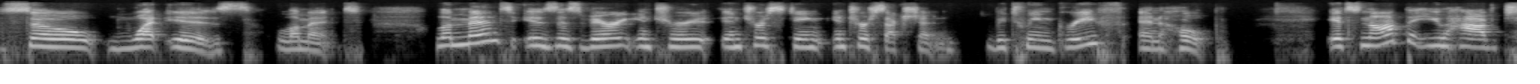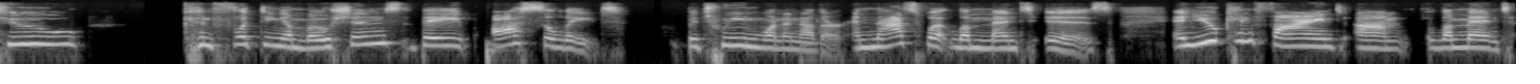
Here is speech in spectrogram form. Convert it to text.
So, what is lament? Lament is this very inter- interesting intersection between grief and hope. It's not that you have two conflicting emotions, they oscillate between one another. And that's what lament is. And you can find um, lament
